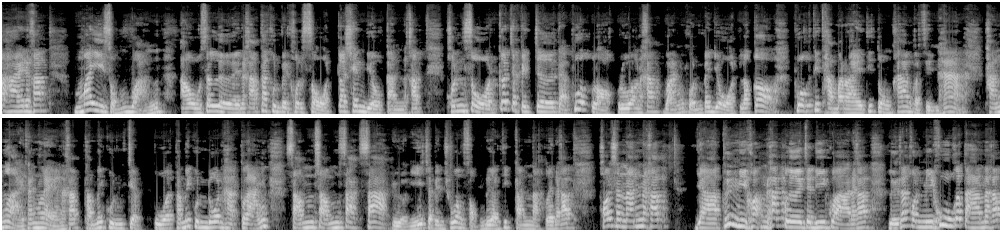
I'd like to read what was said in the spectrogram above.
รายนะครับ ไม่สมหวังเอาซะเลยนะครับ ถ้าคุณเป็นคนโสดก็เช่นเดียวกันนะครับ คนโสดก็จะไปเจอแต่พวกหลอกลวงนะครับ หวังผลประโยชน์แล้วก็พวกที่ทำอะไรที่ตรงข้ามกับสินห้าทั้งหลายทั้งแหล่นะครับทำให้คุณเจ็บปวดทำให้คุณโดนหักหลัง ซ้ำๆซากๆอยู่อย่างนี้จะเป็นช่วง 2 เดือนที่กำหนักเลยนะครับ เพราะฉะนั้นนะครับอย่าเพิ่งมีความรักเลยจะดีกว่านะครับ หรือถ้าคนมีคู่ก็ตามนะครับ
